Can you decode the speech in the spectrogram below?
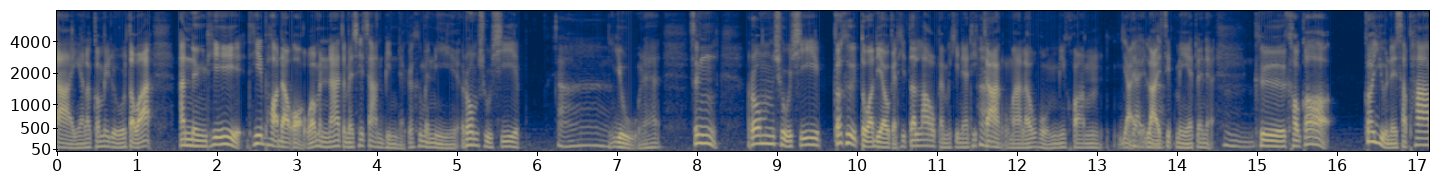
จายอย่างเงี้ยเราก็ไม่รู้ แต่ว่าอันหนึงที่ที่พอเดาออกว่ามันน่าจะไม่ใช่จานบินเนี่ยก็คือมันมีร่มชูชีพอ่าอยู่นะฮะซึ่ง ร่มชูชีพก็คือตัวเดียวกับที่ต้นเล่าไปเมื่อกี้เนี่ยที่ครับกางออกมาแล้วโอ้โหมีความใหญ่ใหญ่มากหลายสิบเมตรเลยเนี่ยอืมคือเขาก็ก็อยู่ในสภาพ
